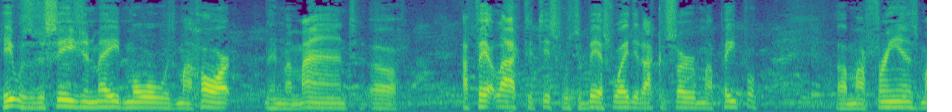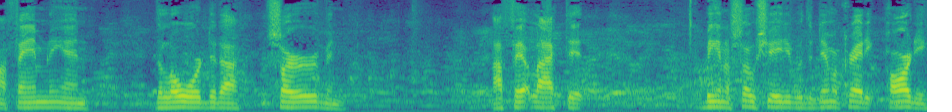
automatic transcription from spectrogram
It was a decision made more with my heart than my mind. Uh, I felt like that this was the best way that I could serve my people, uh, my friends, my family, and the Lord that I serve. And I felt like that being associated with the Democratic Party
